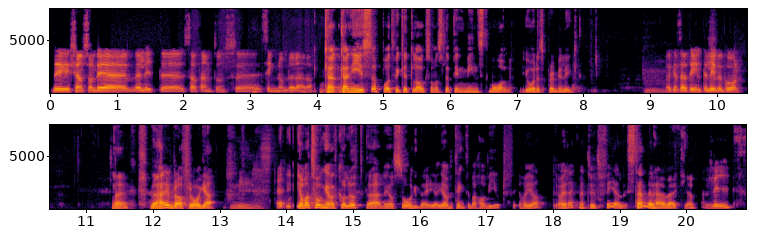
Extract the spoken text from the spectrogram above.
det känns som det är väl lite Southamptons eh, signum det där. Att, Kan, kan ni gissa på att vilket lag som har släppt in minst mål i årets Premier League? jag kan säga att det är inte Liverpool. Nej, det här är en bra fråga. Minst. Jag var tvungen att kolla upp det här när jag såg det. Jag, jag tänkte bara, har vi gjort fel? Har jag, jag har räknat ut fel. Stämmer det här verkligen? Leeds,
